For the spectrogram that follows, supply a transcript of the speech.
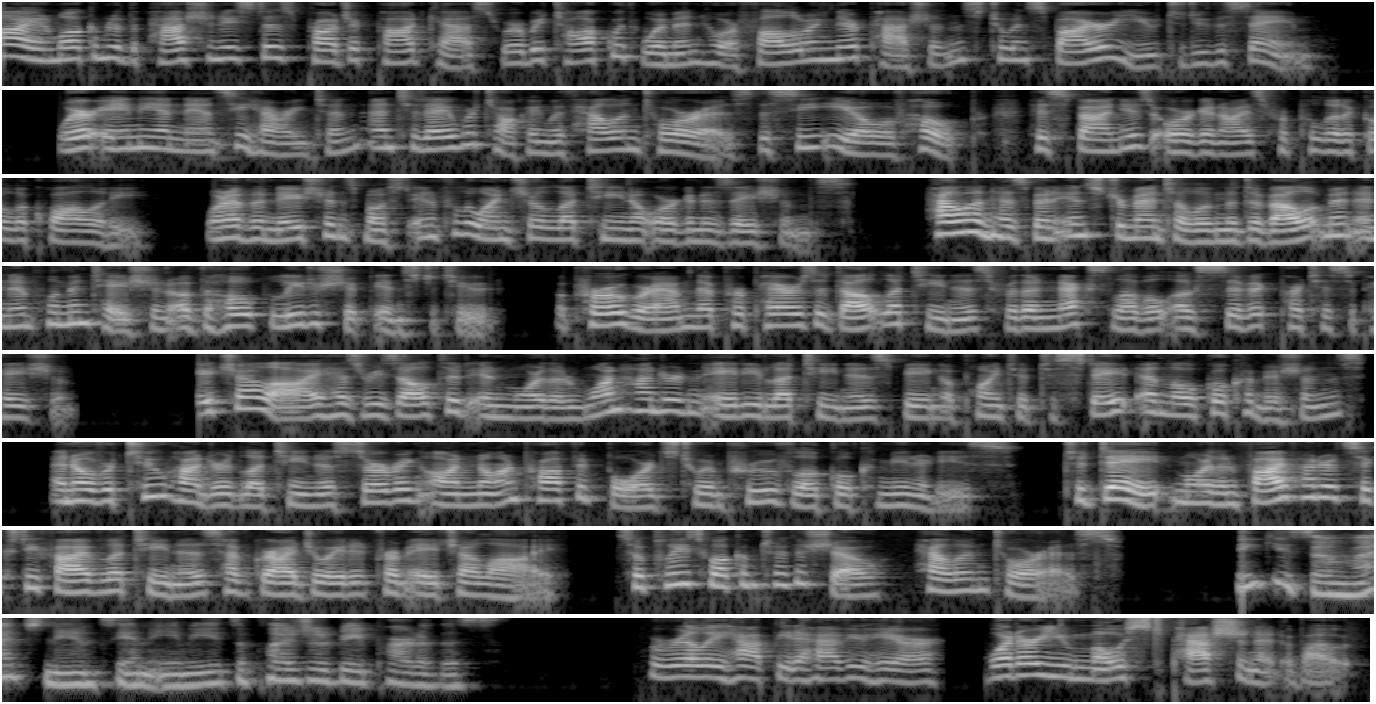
Hi, and welcome to the Passionistas Project podcast, where we talk with women who are following their passions to inspire you to do the same. We're Amy and Nancy Harrington, and today we're talking with Helen Torres, the CEO of HOPE, Hispanas Organized for Political Equality, one of the nation's most influential Latina organizations. Helen has been instrumental in the development and implementation of the HOPE Leadership Institute, a program that prepares adult Latinas for the next level of civic participation. HLI has resulted in more than 180 Latinas being appointed to state and local commissions and over 200 Latinas serving on nonprofit boards to improve local communities. To date, more than 565 Latinas have graduated from HLI. So please welcome to the show Helen Torres. Thank you so much, Nancy and Amy. It's a pleasure to be part of this. We're really happy to have you here. What are you most passionate about?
